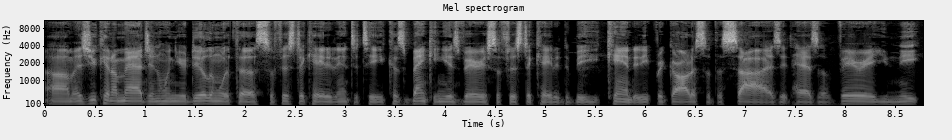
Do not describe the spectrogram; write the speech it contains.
um, as you can imagine, when you're dealing with a sophisticated entity, because banking is very sophisticated to be candid, regardless of the size. It has a very unique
